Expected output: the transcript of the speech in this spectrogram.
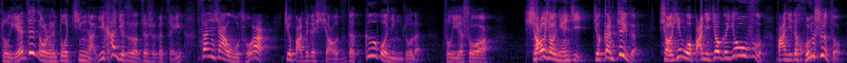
祖爷这种人多精啊，一看就知道这是个贼，三下五除二就把这个小子的胳膊拧住了。祖爷说：“小小年纪就干这个，小心我把你交给妖妇，把你的魂摄走。”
